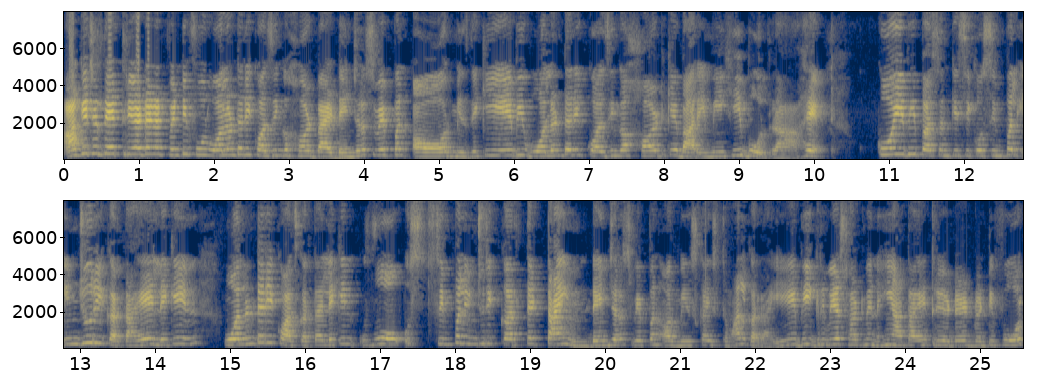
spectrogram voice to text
आगे चलते हैं 324 voluntary causing hurt by dangerous weapon और मीन्स देखिए, ये भी वॉलंटरी कॉजिंग हर्ट के बारे में ही बोल रहा है। कोई भी पर्सन किसी को सिंपल इंजुरी करता है, लेकिन वॉलंटरी कॉज करता है, लेकिन वो उस सिंपल इंजुरी करते टाइम डेंजरस वेपन और मीन्स का इस्तेमाल कर रहा है। ये भी ग्रीवियस हर्ट में नहीं आता है 324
